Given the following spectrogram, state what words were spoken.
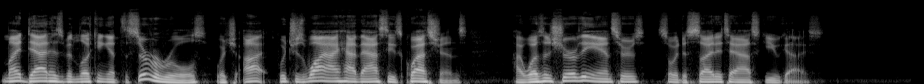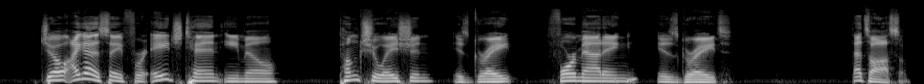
My dad has been looking at the server rules, which I which is why I have asked these questions. I wasn't sure of the answers, so I decided to ask you guys. Joe, I got to say for age 10 email, punctuation is great, formatting is great. That's awesome.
